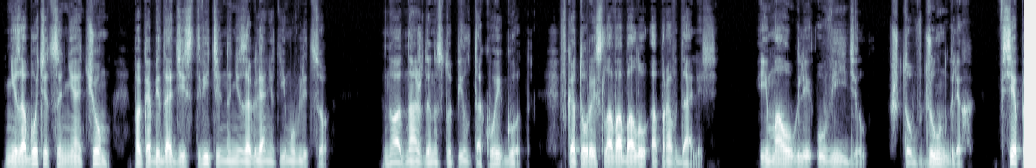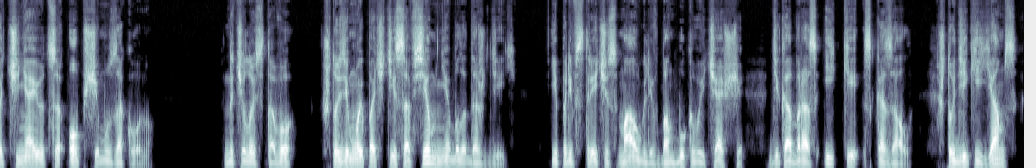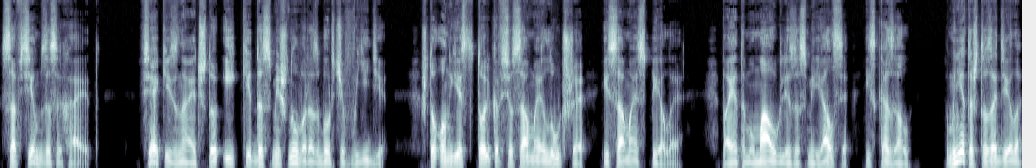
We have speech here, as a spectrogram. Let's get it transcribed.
не заботится ни о чем, пока беда действительно не заглянет ему в лицо. Но однажды наступил такой год, в который слова Балу оправдались, и Маугли увидел, что в джунглях все подчиняются общему закону. Началось с того, что зимой почти совсем не было дождей, и при встрече с Маугли в бамбуковой чаще дикобраз Икки сказал, что дикий ямс совсем засыхает. Всякий знает, что Икки до смешного разборчив в еде, что он ест только все самое лучшее и самое спелое. Поэтому Маугли засмеялся и сказал, «Мне-то что за дело?»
